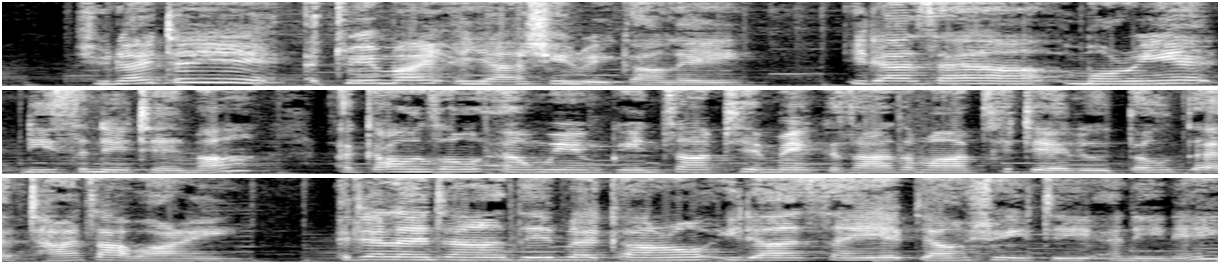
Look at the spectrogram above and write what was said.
။ United ရဲ့အတွင်းပိုင်းအရာရှိတွေကလည်းအီဒါဆန်ဟာအမော်ရင်ရဲ့နီးစနစ်ထဲမှာအကောင်းဆုံးအဝင်ကွင်းကြားဖြစ်မဲ့ကစားသမားဖြစ်တယ်လို့သုံးသပ်ထားကြပါတယ်။ အတလန်တာအသင်းဘက်ကတော့အီဒါဆန်ရဲ့ပြောင်းရွှေ့ခြင်းအနေနဲ့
